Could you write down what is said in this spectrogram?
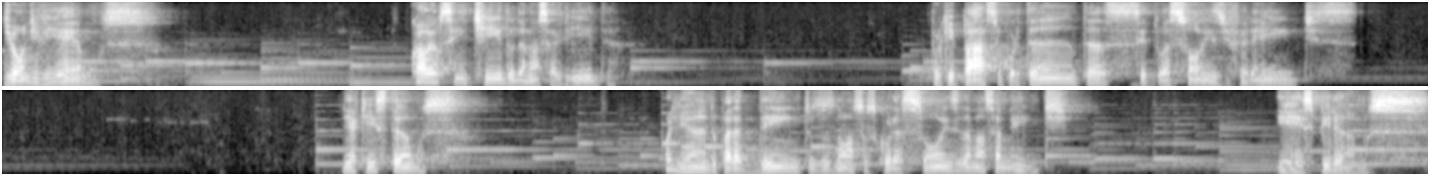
de onde viemos, qual é o sentido da nossa vida, porque passo por tantas situações diferentes. E aqui estamos, olhando para dentro dos nossos corações e da nossa mente, e respiramos.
